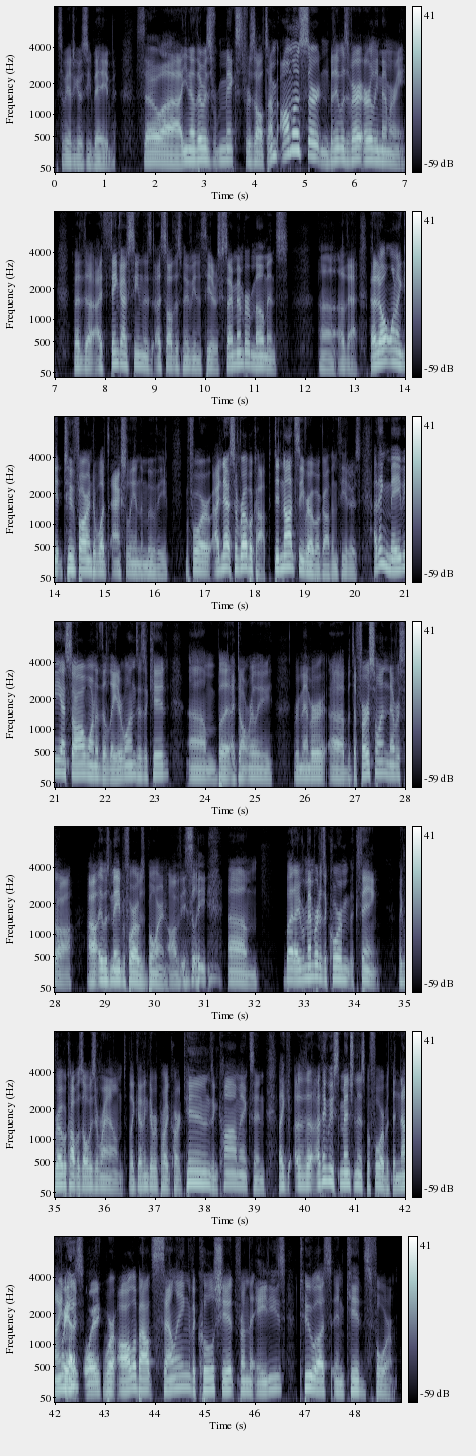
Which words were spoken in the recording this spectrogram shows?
so we had to go see Babe. So uh, you know, there was mixed results. I'm almost certain, but it was very early memory. But uh, I think I've seen this. I saw this movie in the theaters because I remember moments uh, of that. But I don't want to get too far into what's actually in the movie before I never so RoboCop did not see RoboCop in theaters. I think maybe I saw one of the later ones as a kid, um, but I don't really remember. Uh, but the first one never saw. Uh, it was made before I was born, obviously. Um, but I remember it as a core thing like RoboCop was always around. Like I think there were probably cartoons and comics and like uh, the I think we've mentioned this before, but the '90s were all about selling the cool shit from the '80s to us in kids form.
